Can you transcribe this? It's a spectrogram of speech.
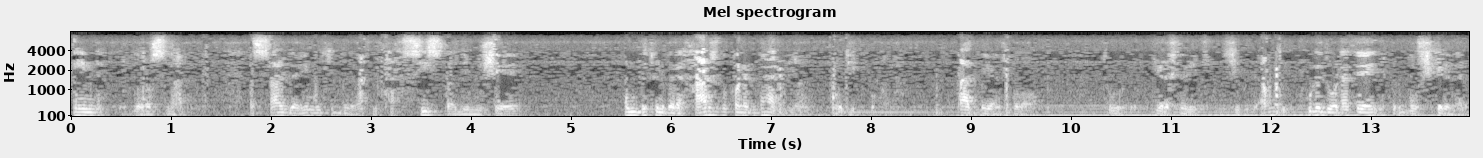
این درست نبود. و در این بود که وقتی تخصیص داده میشه اون بتونه بره خرج بکنه بعد بیان اودیت بکنه. بعد بیان که تو گرفته چی بود اما پول دولت مشکل داره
